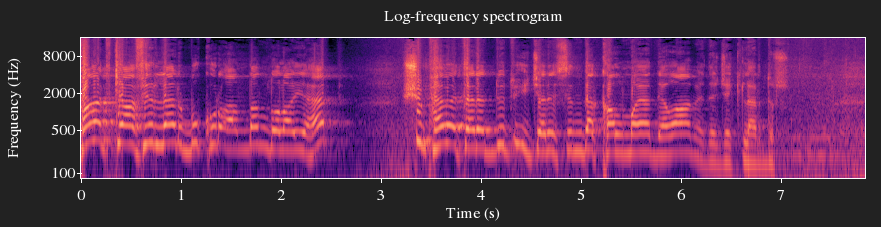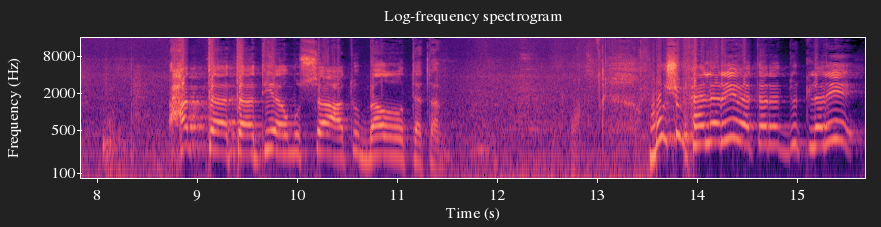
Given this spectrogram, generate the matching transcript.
Fakat kafirler bu Kur'an'dan dolayı hep şüphe ve tereddüt içerisinde kalmaya devam edeceklerdir. Hatta tatiyehumus saatu bagteten. Bu şüpheleri ve tereddütleri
